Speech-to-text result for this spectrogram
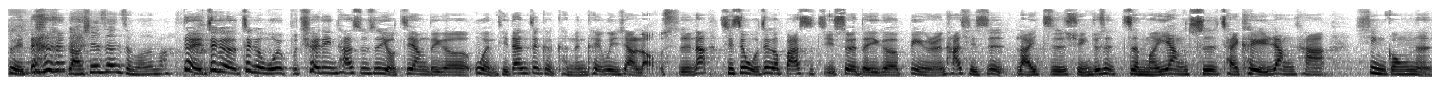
对，但老先生怎么了吗？对，这个这个我也不确定他是不是有这样的一个问题，但这个可能可以问一下老师。那其实我这个八十几岁的一个病人，他其实来咨询，就是怎么样吃才可以让他性功能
